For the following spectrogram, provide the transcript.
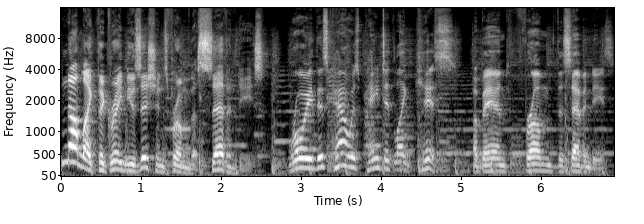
not like the great musicians from the 70s. Roy, this cow is painted like Kiss, a band from the 70s.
